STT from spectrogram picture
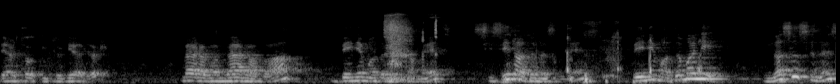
they are talking together. Merhaba, merhaba. Benim adım Samet. Sizin adınız ne? Benim adım Ali. Nasılsınız?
